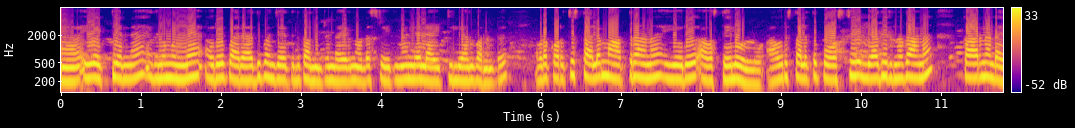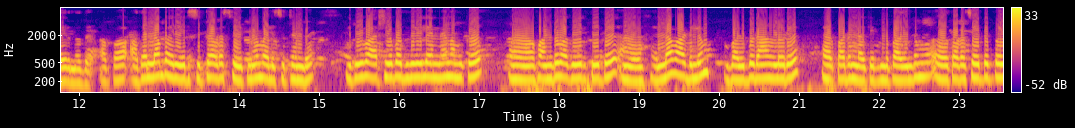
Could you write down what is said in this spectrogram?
ഈ വ്യക്തി തന്നെ ഇതിനു മുന്നേ ഒരു പരാതി പഞ്ചായത്തിൽ തന്നിട്ടുണ്ടായിരുന്നു. അവിടെ സ്റ്റേറ്റ്മെന്റിലെ ലൈറ്റ് ഇല്ല എന്ന് പറഞ്ഞിട്ട്. അവിടെ കുറച്ച് സ്ഥലം മാത്രമാണ് ഈ ഒരു അവസ്ഥയിലുള്ളൂ. ആ ഒരു സ്ഥലത്ത് പോസ്റ്റ് ഇല്ലാതിരുന്നതാണ് കാരണം ഉണ്ടായിരുന്നത്. അപ്പോൾ അതെല്ലാം പരിഹരിച്ചിട്ട് അവിടെ സ്റ്റേറ്റ്മെന്റ് വലിച്ചിട്ടുണ്ട്. ഇത് ഈ വാർഷിക പദ്ധതിയിൽ തന്നെ നമുക്ക് ഫണ്ട് വകയിരുത്തിയിട്ട് എല്ലാ വാർഡിലും ബൾബ് ഇടാനുള്ളൊരു ഏർപ്പാട് ഉണ്ടാക്കിയിട്ടുണ്ട് അപ്പോൾ അതിന്റെ തുടർച്ചയായിട്ട് ഇപ്പോൾ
